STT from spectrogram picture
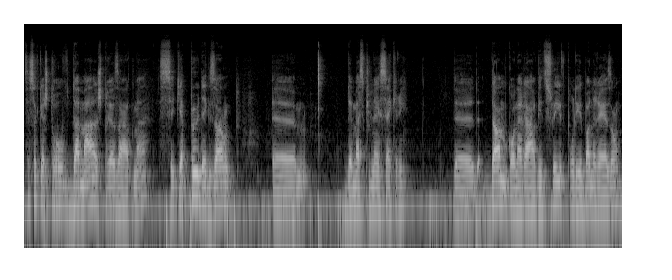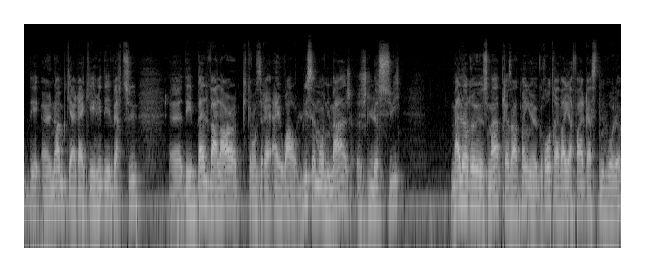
c'est ça que je trouve dommage présentement, c'est qu'il y a peu d'exemples euh, de masculin sacré, de, de, d'hommes qu'on aurait envie de suivre pour les bonnes raisons, des, un homme qui aurait acquis des vertus, euh, des belles valeurs, puis qu'on se dirait, hey, wow, lui c'est mon image, je le suis. Malheureusement, présentement, il y a un gros travail à faire à ce niveau-là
